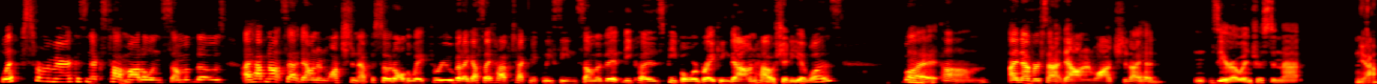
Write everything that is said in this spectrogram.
clips from America's Next Top Model in some of those. I have not sat down and watched an episode all the way through, but I guess I have technically seen some of it because people were breaking down how shitty it was. But, um, I never sat down and watched it. I had zero interest in that. Yeah.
